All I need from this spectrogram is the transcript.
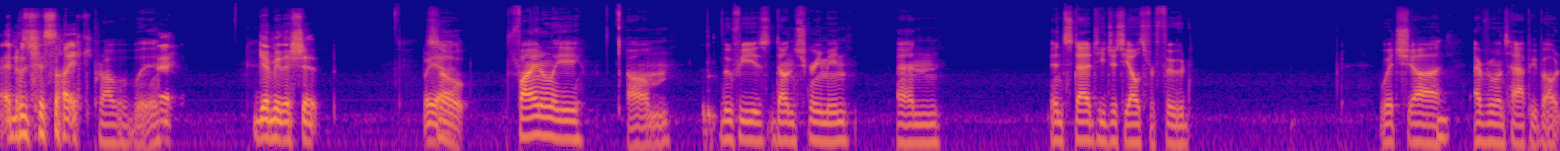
And it was just like, Probably. Eh, give me this shit. But yeah. So finally, um, Luffy is done screaming, and instead he just yells for food, which uh, Mm. everyone's happy about.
